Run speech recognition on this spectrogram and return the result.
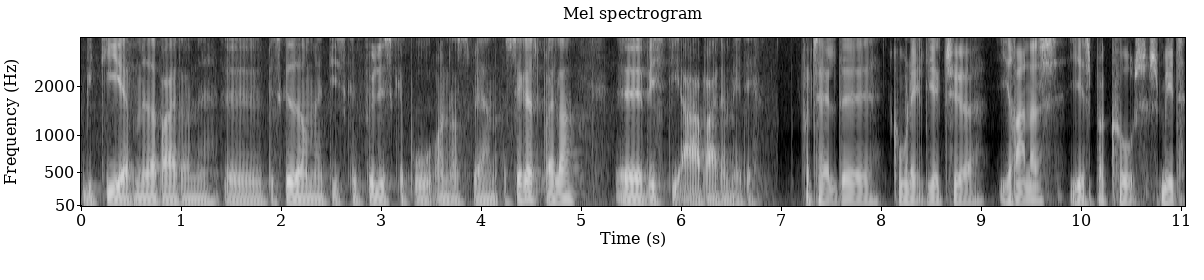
vi giver medarbejderne øh, besked om, at de selvfølgelig skal bruge åndedrætsværn og sikkerhedsbriller, øh, hvis de arbejder med det fortalte kommunaldirektør i Randers, Jesper Kås Schmidt.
